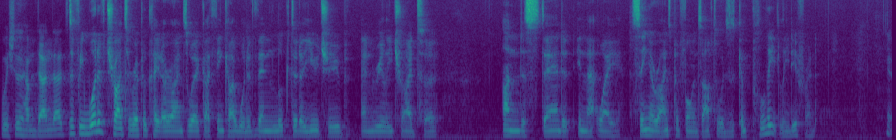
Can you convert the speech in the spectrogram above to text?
we shouldn't have done that. If we would have tried to replicate Orion's work, I think I would have then looked at a YouTube and really tried to understand it in that way. Seeing Orion's performance afterwards is completely different. Yeah.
